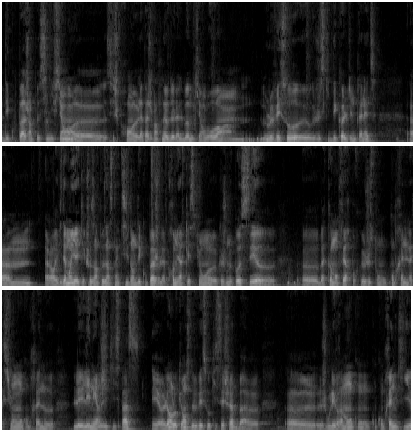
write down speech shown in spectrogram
découpage un peu signifiant, euh, si je prends euh, la page 29 de l'album, qui est en gros le vaisseau juste qui décolle d'une planète, alors évidemment, il y a quelque chose un peu d'instinctif dans le découpage. La première question que je me pose, c'est bah, comment faire pour que juste on comprenne l'action, on comprenne l'énergie qui se passe. Et euh, là, en l'occurrence, le vaisseau qui s'échappe, bah, euh, euh, je voulais vraiment qu'on comprenne qui,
